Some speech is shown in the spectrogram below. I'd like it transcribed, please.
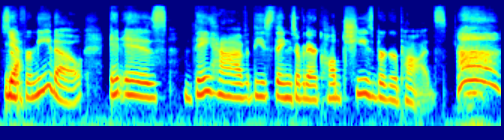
So Yeah. for me though, it is they have these things over there called cheeseburger pods.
